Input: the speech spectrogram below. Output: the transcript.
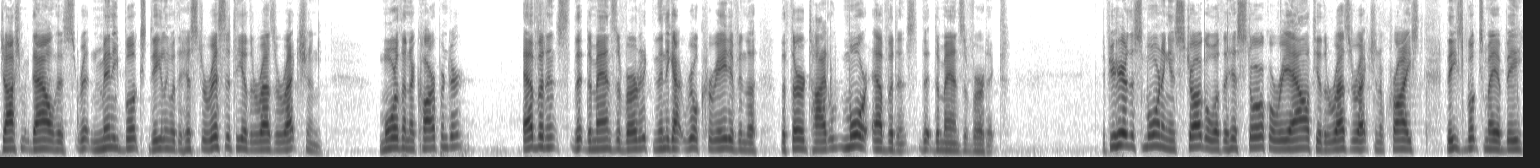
Josh McDowell has written many books dealing with the historicity of the resurrection. More than a carpenter, evidence that demands a verdict. And then he got real creative in the, the third title more evidence that demands a verdict. If you're here this morning and struggle with the historical reality of the resurrection of Christ, these books may be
